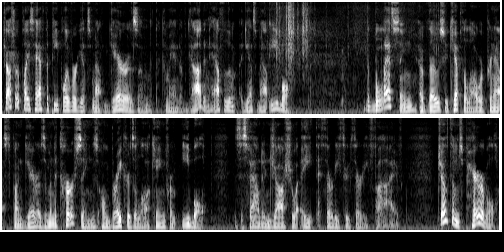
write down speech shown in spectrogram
Joshua placed half the people over against Mount Gerizim at the command of God and half of them against Mount Ebal. The blessing of those who kept the law were pronounced upon Gerizim, and the cursings on breakers of law came from Ebal. This is found in Joshua 8 30 through 35. Jotham's parable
